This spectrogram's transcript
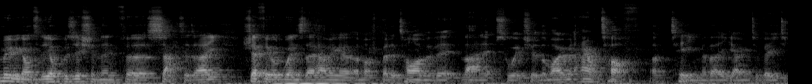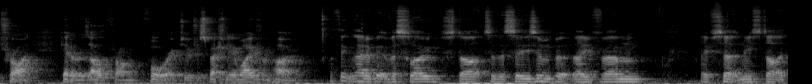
Moving on to the opposition then for Saturday, Sheffield Wednesday having a, a, much better time of it than Ipswich at the moment. How tough a team are they going to be to try and get a result from for Ipswich, especially away from home? I think they had a bit of a slow start to the season, but they've um, they've certainly started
